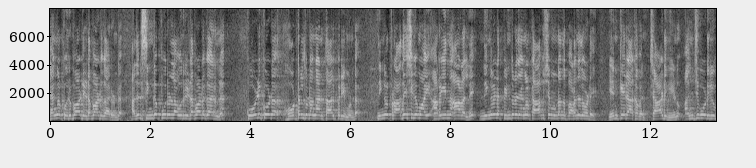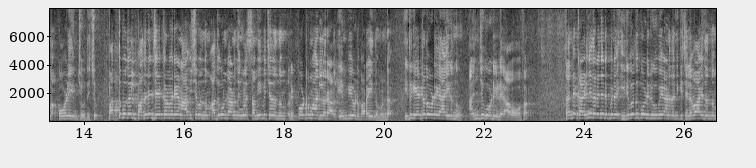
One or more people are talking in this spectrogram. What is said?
ഞങ്ങൾക്ക് ഒരുപാട് ഇടപാടുകാരുണ്ട്. അതിൽ സിംഗപ്പൂരുള്ള ഒരു ഇടപാടുകാരന് കോഴിക്കോട് ഹോട്ടൽ തുടങ്ങാൻ താല്പര്യമുണ്ട് നിങ്ങൾ പ്രാദേശികമായി അറിയുന്ന ആളല്ലേ? നിങ്ങളുടെ പിന്തുണ ഞങ്ങൾക്ക് ആവശ്യമുണ്ടെന്ന് പറഞ്ഞതോടെ എം കെ രാഘവൻ ചാടി വീണു. അഞ്ചു കോടി രൂപ കോഴയും ചോദിച്ചു. പത്ത് മുതൽ പതിനഞ്ച് ഏക്കർ വരെയാണ് ആവശ്യമെന്നും അതുകൊണ്ടാണ് നിങ്ങളെ സമീപിച്ചതെന്നും റിപ്പോർട്ടർമാരിൽ ഒരാൾ എം പിയോട് പറയുന്നുമുണ്ട്. ഇത് കേട്ടതോടെയായിരുന്നു അഞ്ചു കോടിയുടെ ആ ഓഫർ. തന്റെ കഴിഞ്ഞ തെരഞ്ഞെടുപ്പിന് ഇരുപത് കോടി രൂപയാണ് തനിക്ക് ചിലവായതെന്നും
